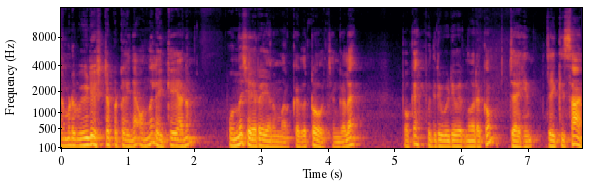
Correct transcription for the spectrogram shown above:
നമ്മുടെ വീഡിയോ ഇഷ്ടപ്പെട്ട് കഴിഞ്ഞാൽ ഒന്ന് ലൈക്ക് ചെയ്യാനും ഒന്ന് ഷെയർ ചെയ്യാനും മറക്കരുത് കേട്ടോ ചെങ്കളെ. ഓക്കെ പുതിയൊരു വീഡിയോ വരുന്നവരൊക്കെ ജയ് ഹിന്ദ് ജയ് കിസാൻ.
